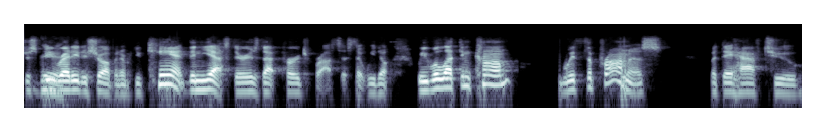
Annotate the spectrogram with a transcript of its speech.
Just be Dude. ready to show up. And if you can't, then yes, there is that purge process that we don't. We will let them come with the promise, but they have to.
